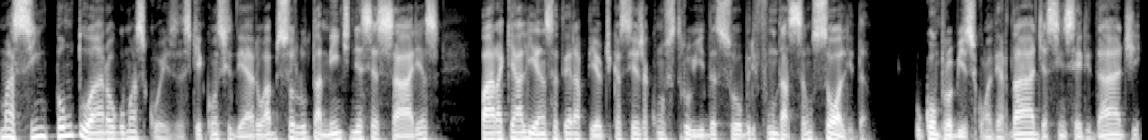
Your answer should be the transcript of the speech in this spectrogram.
mas sim pontuar algumas coisas que considero absolutamente necessárias para que a aliança terapêutica seja construída sobre fundação sólida o compromisso com a verdade, a sinceridade,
